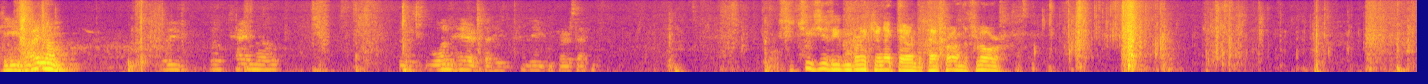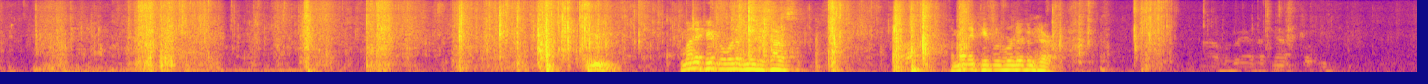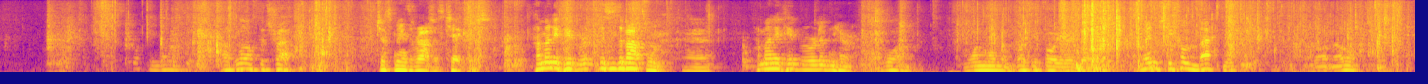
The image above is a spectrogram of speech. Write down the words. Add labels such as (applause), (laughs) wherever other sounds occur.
Can you find them? We've looked ten now. There's one here that he's leaving for a second. You should even break your neck there on the pepper on the floor. How many people were living in this house? How many people were living here? I've lost the trap. Just means the rat has taken it. How many people? This is the bathroom. Yeah. How many people were living here? One. One woman, 34 years old. When's she come back? I don't know.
